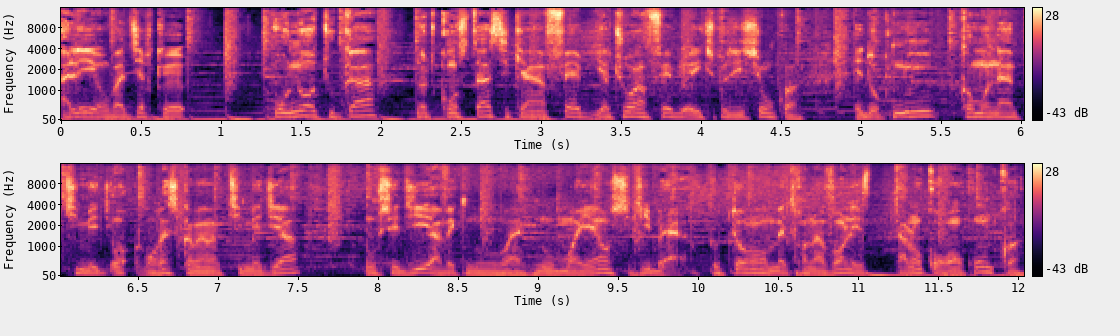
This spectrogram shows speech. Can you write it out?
Allez, on va dire que pour nous en tout cas, notre constat c'est qu'il y a un faible, il y a toujours un faible exposition quoi. Et donc nous, comme on a un petit média, on reste quand même un petit média, on s'est dit avec nos, avec nos moyens, on s'est dit, bah, autant mettre en avant les talents qu'on rencontre quoi.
